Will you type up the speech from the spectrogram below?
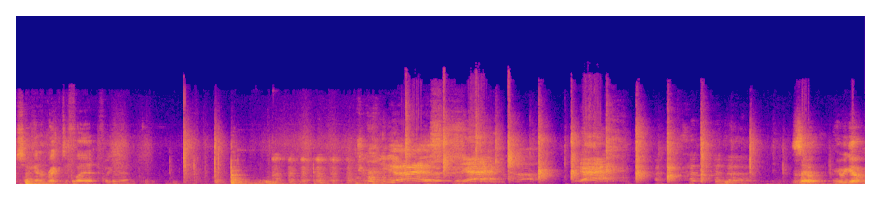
So I'm going to rectify it if I can. Yes! Yeah! So, here we go.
